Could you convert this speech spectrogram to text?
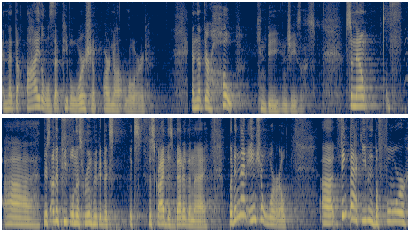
and that the idols that people worship are not Lord, and that their hope can be in Jesus. So now, uh, there's other people in this room who could ex- ex- describe this better than I. But in that ancient world, uh, think back even before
